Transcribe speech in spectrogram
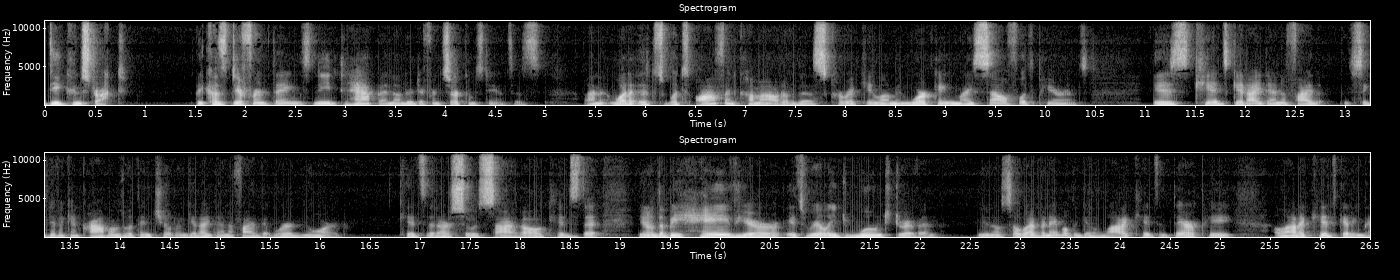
deconstruct because different things need to happen under different circumstances. And what it's what's often come out of this curriculum and working myself with parents is kids get identified significant problems within children get identified that were ignored. Kids that are suicidal, kids that, you know, the behavior is really wound driven. You know, so I've been able to get a lot of kids in therapy, a lot of kids getting the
